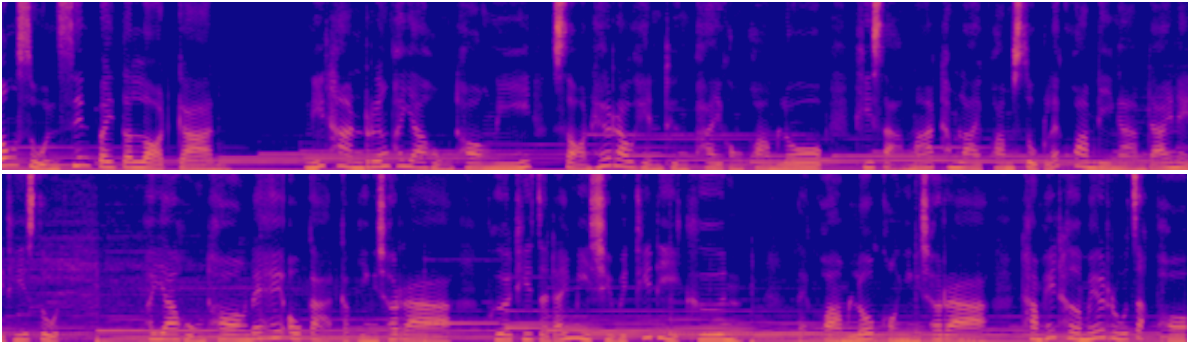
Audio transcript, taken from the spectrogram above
ต้องสูญสิ้นไปตลอดกาล นิทานเรื่องพญาหงทองนี้สอนให้เราเห็นถึงภัยของความโลภที่สามารถทำลายความสุขและความดีงามได้ในที่สุดพญาหงทองได้ให้โอกาสกับหญิงชรา เพื่อที่จะได้มีชีวิตที่ดีขึ้น แต่ความโลภของหญิงชราทำให้เธอไม่รู้จักพอ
